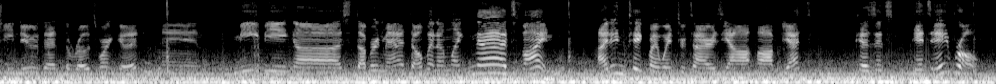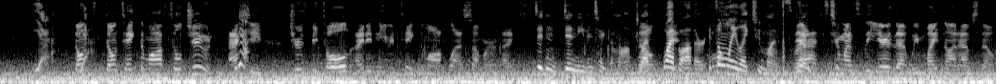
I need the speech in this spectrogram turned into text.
she knew that the roads weren't good. And me being a stubborn Manitoban, I'm like, nah, it's fine. I didn't take my winter tires off yet because it's it's April. Yeah. Don't yeah. don't take them off till June. Actually, truth be told, I didn't even take them off last summer. I Didn't didn't even take them off. No. Why, why bother? It's Well, only like two months, Yeah, right? it's two months of the year that we might not have snow.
